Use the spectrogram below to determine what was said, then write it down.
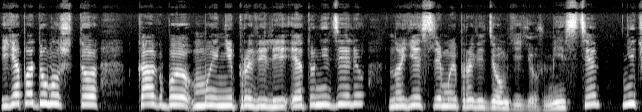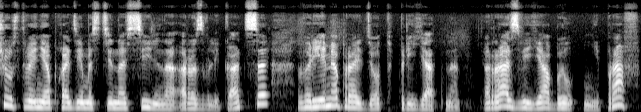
И я подумал, что как бы мы ни провели эту неделю, но если мы проведем ее вместе...» Не чувствуя необходимости насильно развлекаться, время пройдет приятно. Разве я был неправ?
